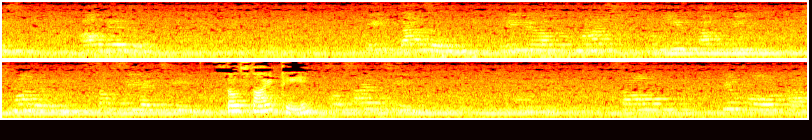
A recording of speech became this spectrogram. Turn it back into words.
is outdated. It doesn't develop much to keep up with modern society. Society. Society. So people are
